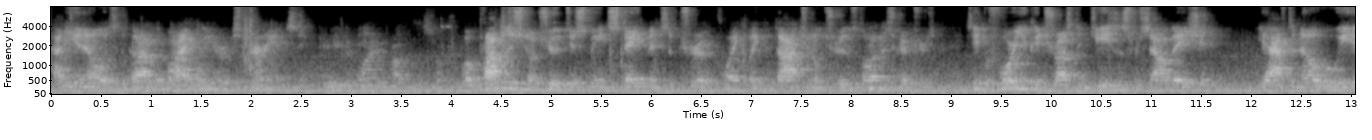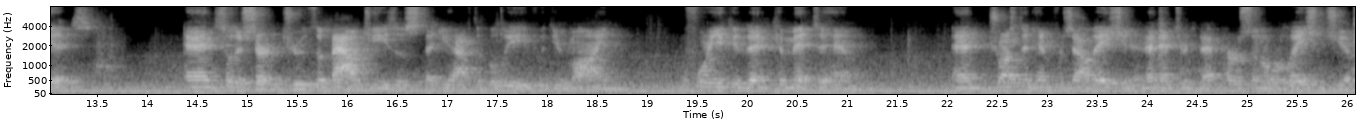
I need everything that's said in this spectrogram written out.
how do you know it's the God of the Bible you're experiencing? Can you define propositional truth? Well, propositional truth just means statements of truth, like, like the doctrinal truths taught in the scriptures. See, before you can trust in Jesus for salvation, you have to know who he is. And so there's certain truths about Jesus that you have to believe with your mind before you can then commit to him and trust in him for salvation and then enter into that personal relationship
